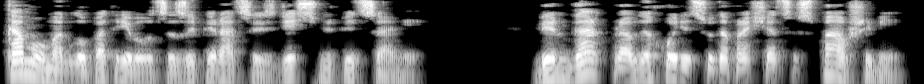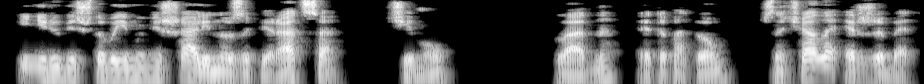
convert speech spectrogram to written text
Кому могло потребоваться запираться здесь с мертвецами? Бернгард, правда, ходит сюда прощаться с павшими и не любит, чтобы ему мешали, но запираться? Чему? Ладно, это потом. Сначала Эржебет.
